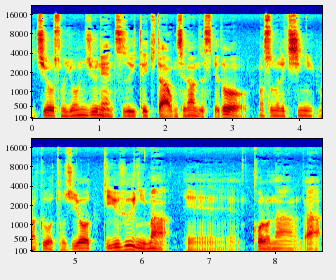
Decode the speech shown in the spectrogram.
一応その40年続いてきたお店なんですけど、まあ、その歴史に幕を閉じようっていうふうに、まあえー、コロナが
